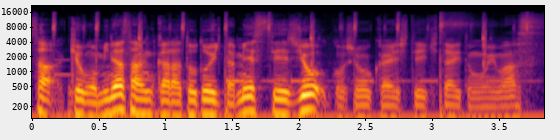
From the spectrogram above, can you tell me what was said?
さあ今日も皆さんから届いたメッセージをご紹介していきたいと思います。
